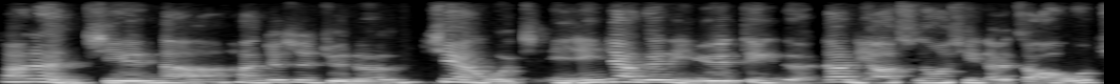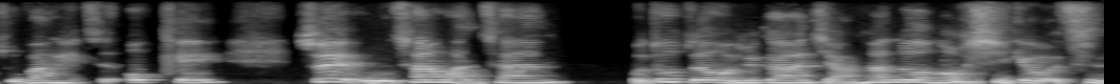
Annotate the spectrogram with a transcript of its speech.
他是很接纳，他就是觉得，既然我已经这样跟你约定了，那你要吃东西来找我，我煮饭给你吃，OK。所以午餐晚餐。我肚子饿，我去跟他讲，他弄东西给我吃。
